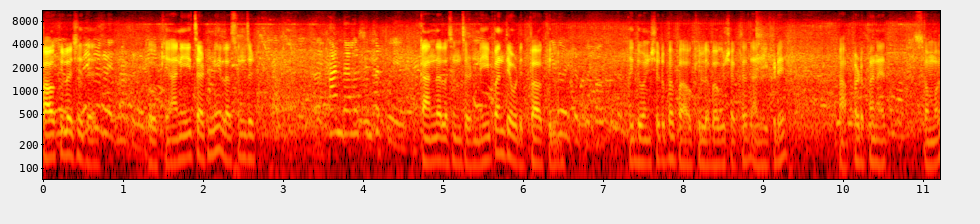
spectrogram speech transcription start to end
पाव किलोचा ते. ओके. आणि ही चटणी लसूण चट कांदा लसूण चटणी कांदा लसूण चटणी. ही पण तेवढीच पाव किलो. ही दोनशे रुपये पाव किलो बघू शकतात. आणि इकडे पापड पण आहेत समोर.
